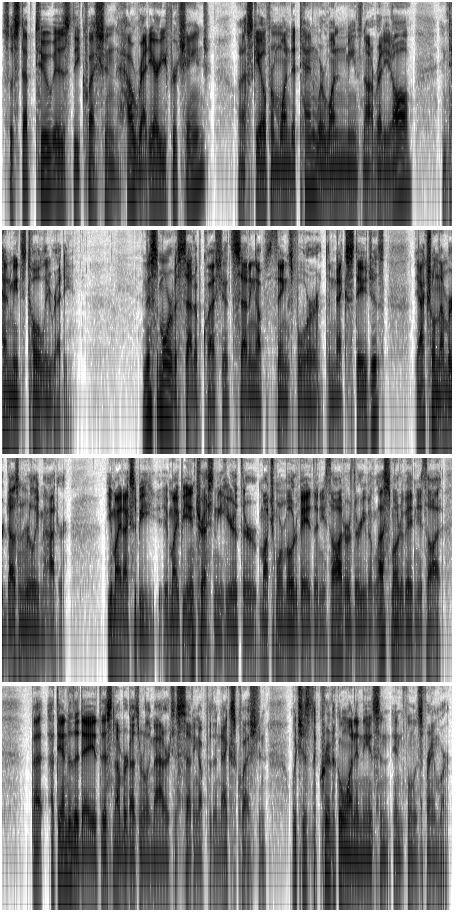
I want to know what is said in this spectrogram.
So, step two is the question How ready are you for change? On a scale from one to 10, where one means not ready at all, and 10 means totally ready. And this is more of a setup question. It's setting up things for the next stages. The actual number doesn't really matter. You might actually be, it might be interesting to hear that they're much more motivated than you thought, or they're even less motivated than you thought. But at the end of the day, this number doesn't really matter. It's just setting up for the next question, which is the critical one in the instant influence framework.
